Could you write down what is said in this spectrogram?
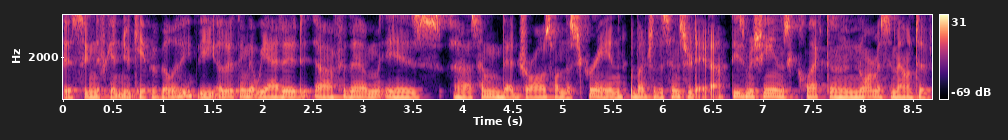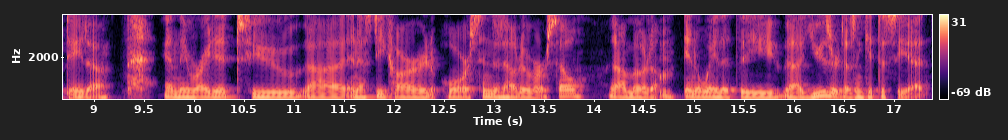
a significant new capability. The other thing that we added uh, for them is uh, something that draws on the screen a bunch of the sensor data. These machines collect an enormous amount of data and they write it to uh, an SD card or send it out over a cell uh, modem in a way that the uh, user doesn't get to see it.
